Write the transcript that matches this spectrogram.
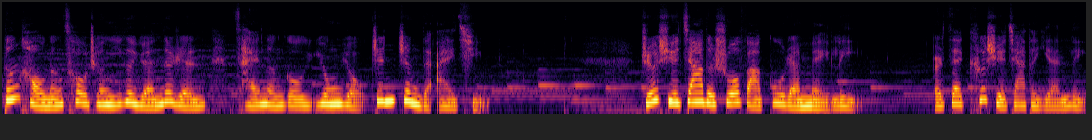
刚好能凑成一个圆的人，才能够拥有真正的爱情。哲学家的说法固然美丽，而在科学家的眼里，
